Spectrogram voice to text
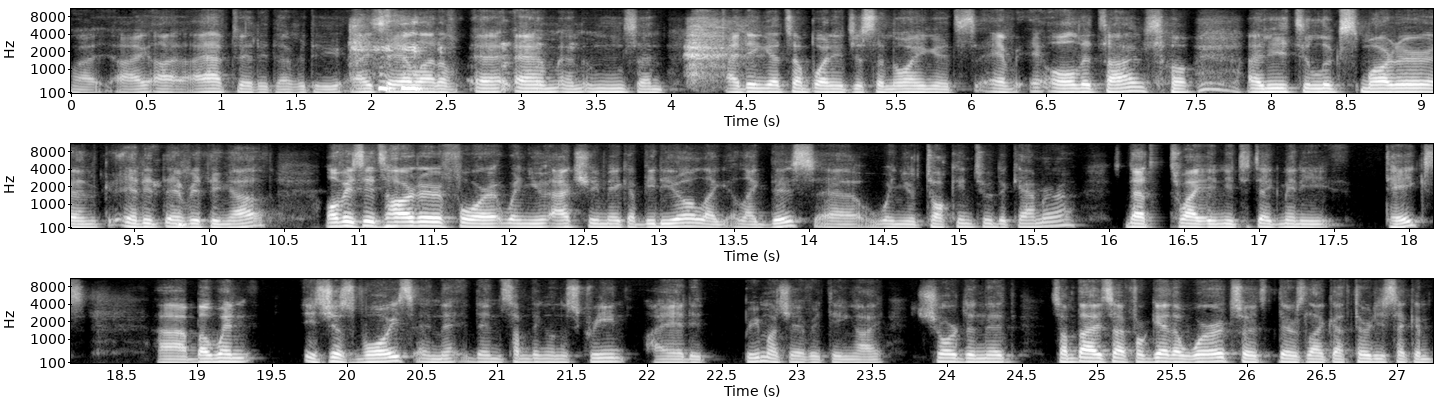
I, I, I have to edit everything. I say a lot of m and ums, and I think at some point it's just annoying. It's every, all the time, so I need to look smarter and edit everything out. Obviously, it's harder for when you actually make a video like like this uh, when you're talking to the camera. That's why you need to take many takes. Uh, but when it's just voice and then something on the screen, I edit pretty much everything. I shorten it. Sometimes I forget a word, so there's like a 30 second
